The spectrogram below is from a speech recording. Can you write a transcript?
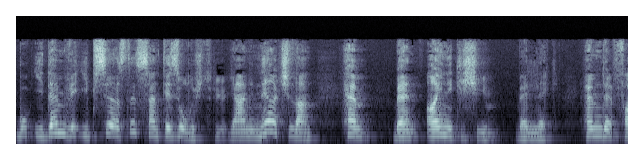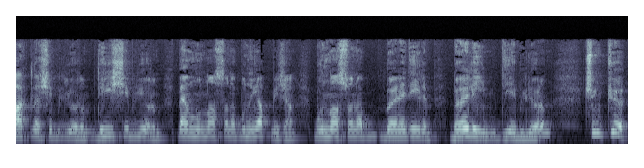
bu idem ve ipsi arasında sentezi oluşturuyor. Yani ne açıdan hem ben aynı kişiyim bellek. Hem de farklılaşabiliyorum, değişebiliyorum. Ben bundan sonra bunu yapmayacağım. Bundan sonra böyle değilim, böyleyim diyebiliyorum. Çünkü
